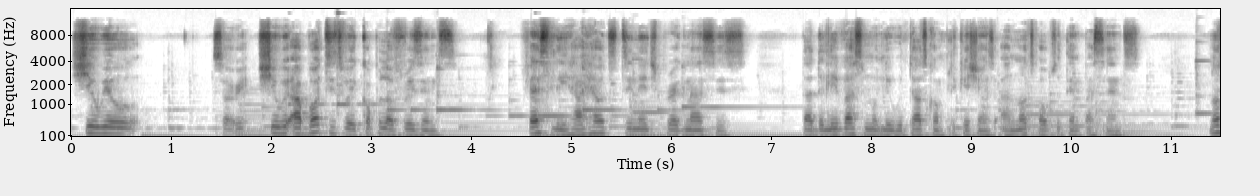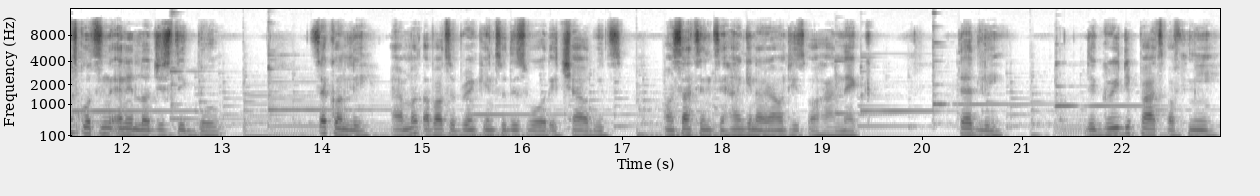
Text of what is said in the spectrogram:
She will, sorry, she will abort it for a couple of reasons. Firstly, her health teenage pregnancies that deliver smoothly without complications are not up to 10%. Not quoting any logistic though. Secondly, I am not about to bring into this world a child with uncertainty hanging around his or her neck. Thirdly, the greedy part of me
